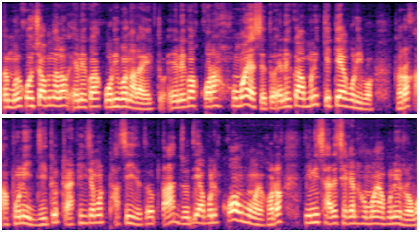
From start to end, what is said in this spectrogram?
তো মই কৈছোঁ আপোনালোক এনেকুৱা কৰিব নালাগে। তো এনেকুৱা কৰা সময় আছে তো এনেকুৱা আপুনি কেতিয়া কৰিব? ধৰক আপুনি যিটো ট্ৰাফিক জামত ফাঁচি তো তাত যদি আপুনি কম সময় ধৰক তিনি চাৰি ছেকেণ্ড সময় আপুনি ৰ'ব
